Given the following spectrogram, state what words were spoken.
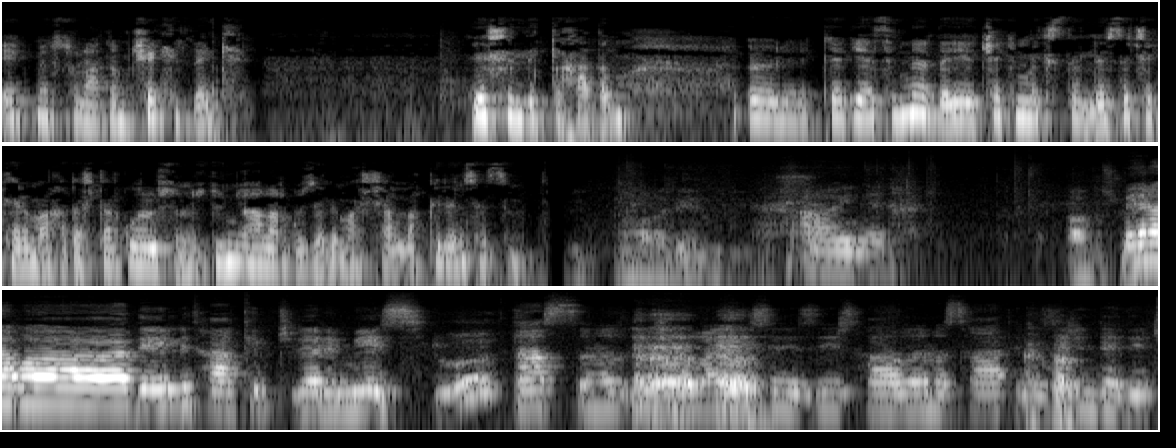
Ekmek suladım, çekirdek. Yeşillik yıkadım. Öylelikle gelsinler de çekilmek isterlerse çekerim arkadaşlar. Görürsünüz. Dünyalar güzeli maşallah prensesim. Numara değil mi? Aynen. Merhaba değerli takipçilerimiz. Nasılsınız? İnşallah iyisinizdir. Sağlığınız, saatiniz yerindedir.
